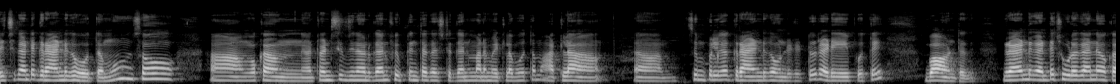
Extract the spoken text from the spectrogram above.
రిచ్ కంటే గ్రాండ్గా పోతాము. సో ఒక ట్వంటీ సిక్స్ జనవరి కానీ ఫిఫ్టీన్త్ ఆగస్ట్ కానీ మనం ఎట్లా పోతాం? అట్లా సింపుల్గా గ్రాండ్గా ఉండేటట్టు రెడీ అయిపోతే బాగుంటుంది. గ్రాండ్గా అంటే చూడగానే ఒక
